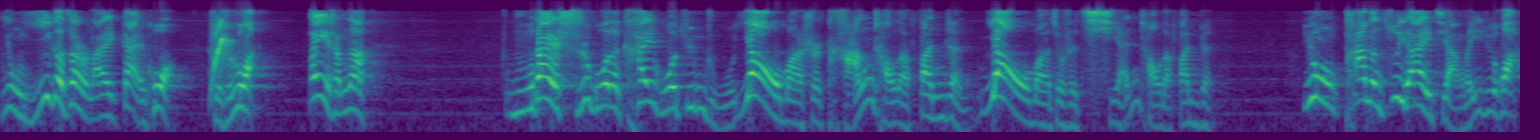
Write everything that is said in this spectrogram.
用一个字儿来概括就是乱。为什么呢？五代十国的开国君主，要么是唐朝的藩镇，要么就是前朝的藩镇。用他们最爱讲的一句话，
